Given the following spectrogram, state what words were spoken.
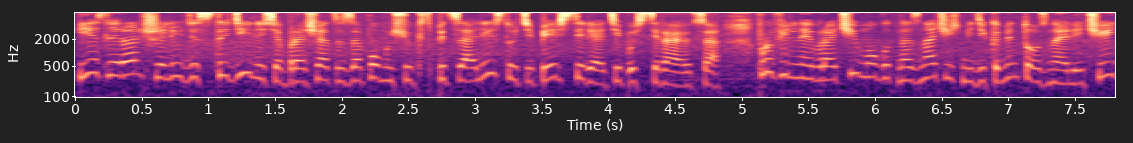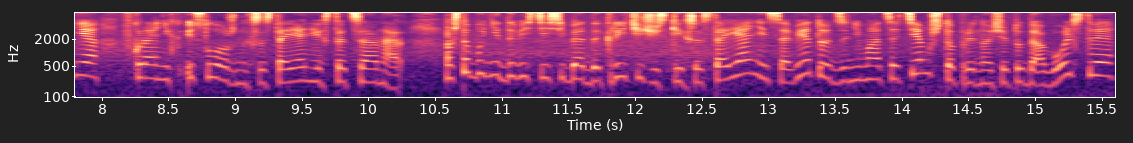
Если раньше люди стыдились обращаться за помощью к специалисту, теперь стереотипы стираются. Профильные врачи могут назначить медикаментозное лечение в крайних и сложных состояниях стационар. А чтобы не довести себя до критических состояний, советуют заниматься тем, что приносит удовольствие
